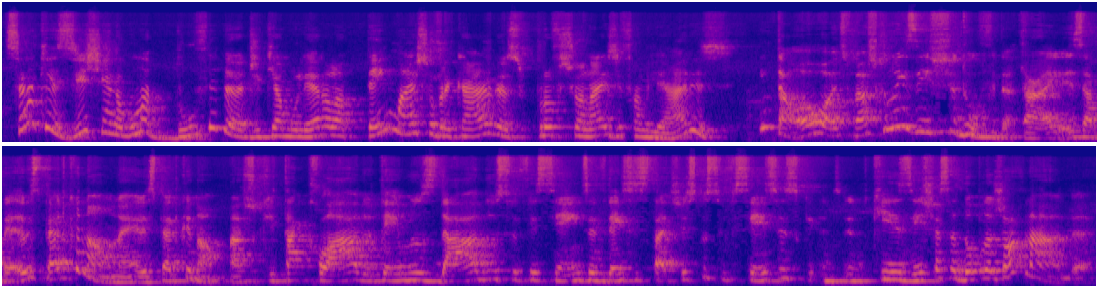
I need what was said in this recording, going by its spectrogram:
será que existe ainda alguma dúvida de que a mulher ela tem mais sobrecargas profissionais e familiares? Então, ótimo. Acho que não existe dúvida, tá, Isabel? Eu espero que não, né? Eu espero que não. Acho que está claro, temos dados suficientes, evidências estatísticas suficientes que, que existe essa dupla jornada.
